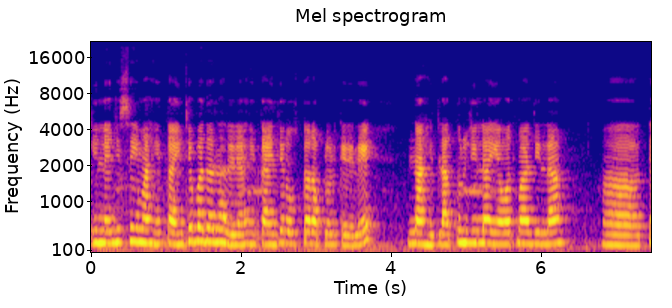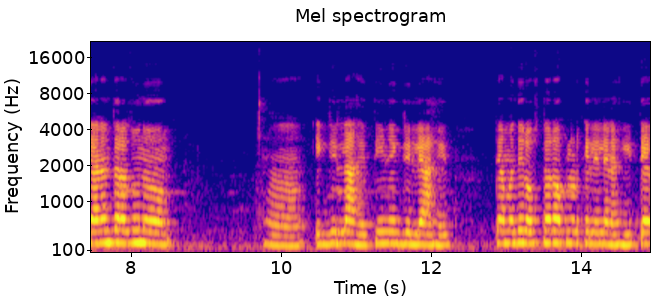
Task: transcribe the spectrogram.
जिल्ह्यांचे सेम आहेत काहींचे बदल झालेले आहेत काहींचे रोस्टर अपलोड केलेले नाहीत. लातूर जिल्हा यवतमाळ जिल्हा त्यानंतर अजून एक जिल्हा आहे तीन एक जिल्हे आहेत त्यामध्ये रोस्टर अपलोड केलेले नाहीत त्या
